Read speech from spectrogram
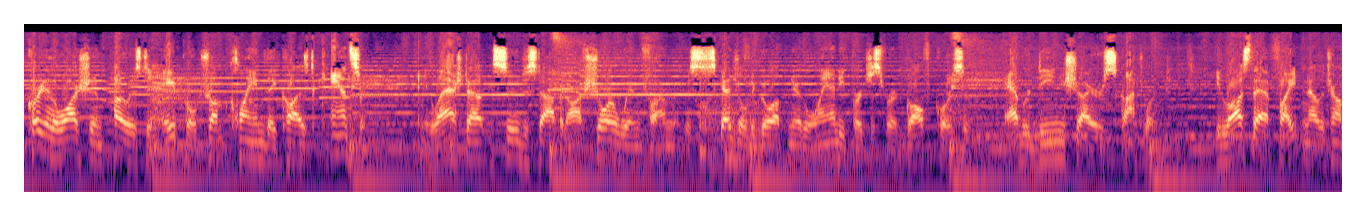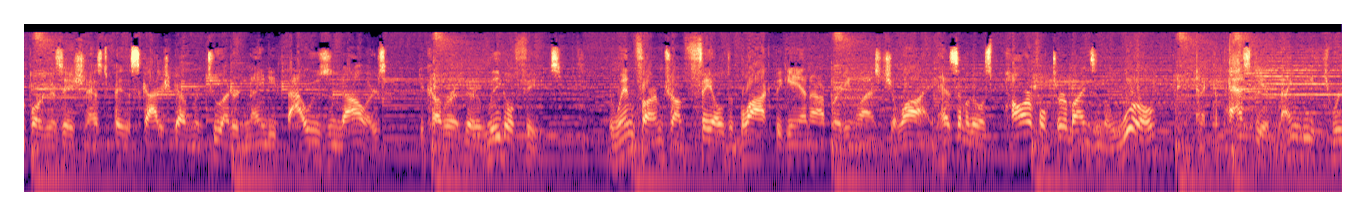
According to the Washington Post, in April, Trump claimed they caused cancer, and he lashed out and sued to stop an offshore wind farm that was scheduled to go up near the land he purchased for a golf course in Aberdeenshire, Scotland. He lost that fight, and now the Trump organization has to pay the Scottish government $290,000 to cover their legal fees. The wind farm Trump failed to block began operating last July. It has some of the most powerful turbines in the world and a capacity of 93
